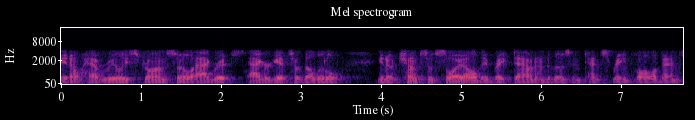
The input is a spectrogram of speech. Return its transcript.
they don't have really strong soil aggregates, or the little, you know, chunks of soil. They break down under those intense rainfall events.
